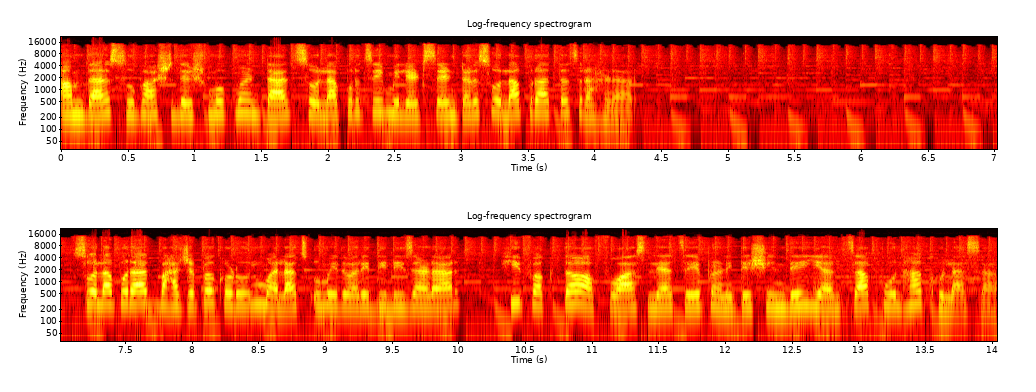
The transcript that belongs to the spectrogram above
आमदार सुभाष देशमुख म्हणतात सोलापूरचे मिलेट सेंटर सोलापुरातच राहणार. सोलापुरात भाजपकडून मलाच उमेदवारी दिली जाणार ही फक्त अफवा असल्याचे प्रणिते शिंदे यांचा पुन्हा खुलासा.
